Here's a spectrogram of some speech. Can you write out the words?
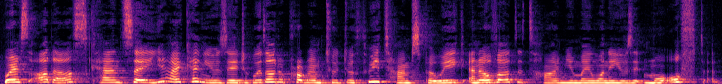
Whereas others can say, yeah, I can use it without a problem two to three times per week, and over the time you may want to use it more often.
